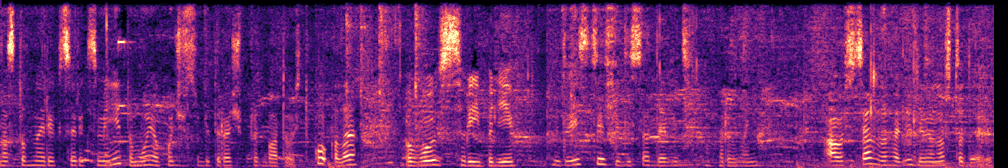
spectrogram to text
Наступний рік це рік змії, тому я хочу собі, до речі, придбати ось таку, але в сріблі. 269 гривень. А ось ця взагалі 99.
